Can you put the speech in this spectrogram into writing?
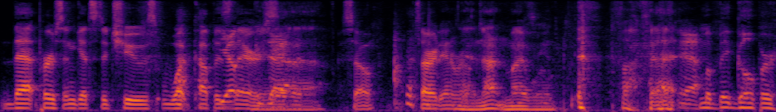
that person gets to choose what cup is Yep, theirs. exactly. Yeah. So sorry to Yeah, interrupt. not in my world. Fuck that. Yeah. I'm a big gulper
